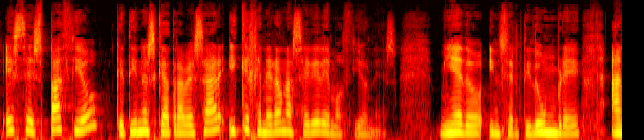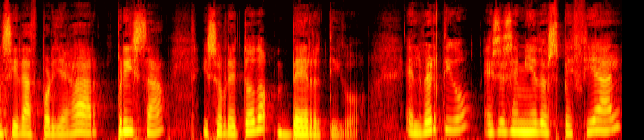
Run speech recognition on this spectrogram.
ese espacio que tienes que atravesar y que genera una serie de emociones. Miedo, incertidumbre, ansiedad por llegar, prisa y sobre todo vértigo. El vértigo es ese miedo especial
